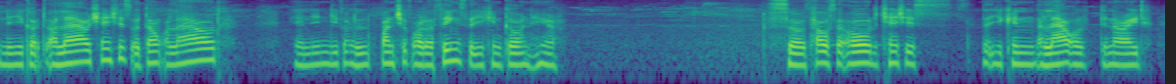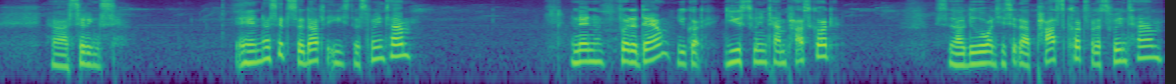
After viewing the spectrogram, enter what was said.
and then you got allow changes or don't allowed. And then you got a bunch of other things that you can go in here. So those are all the changes that you can allow or denied uh, settings. And that's it. So that is the screen time. And then further down you got use screen time passcode. So do we want to set a passcode for the screen time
